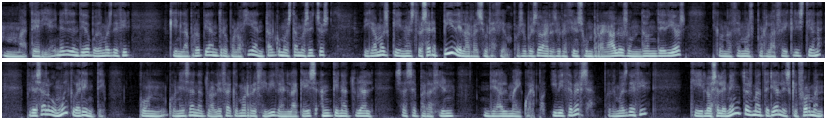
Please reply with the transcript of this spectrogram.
materia. En ese sentido podemos decir que en la propia antropología, en tal como estamos hechos, digamos que nuestro ser pide la resurrección. Por supuesto, la resurrección es un regalo, es un don de Dios que conocemos por la fe cristiana, pero es algo muy coherente con, con esa naturaleza que hemos recibido, en la que es antinatural esa separación de alma y cuerpo. Y viceversa, podemos decir que los elementos materiales que forman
